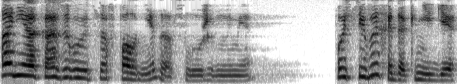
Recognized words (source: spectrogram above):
они оказываются вполне заслуженными. После выхода книги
